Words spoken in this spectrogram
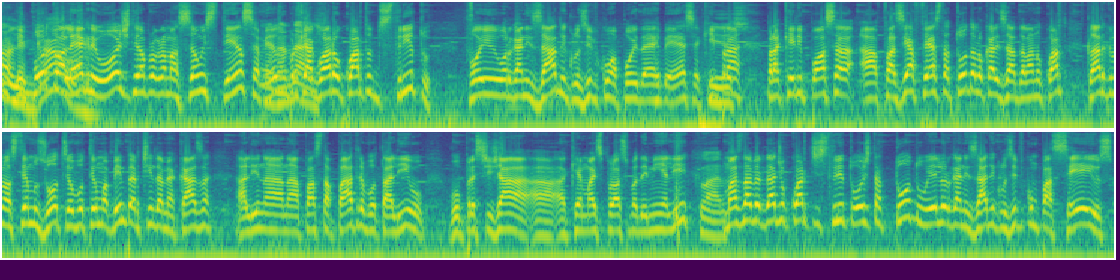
Alegre, e legal. Porto Alegre hoje tem uma programação extensa mesmo, verdade. porque agora o quarto distrito foi organizado, inclusive com o apoio da RBS aqui, pra que ele possa ah, fazer a festa toda localizada lá no quarto. Claro que nós temos outros, eu vou ter uma bem pertinho da minha casa, ali na, na Pasta Pátria, vou estar ali, eu vou prestigiar a, a que é mais próxima de mim ali. Claro. Mas na verdade o quarto distrito hoje tá todo ele organizado, inclusive com passeios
